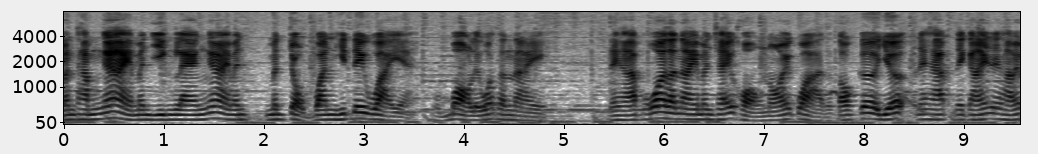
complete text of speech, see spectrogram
มันทำง่าย มันยิงแรงง่าย มันมันจบวันฮิตได้ไวอะ ผมบอกเลยว่าสไนนะครับ เพราะว่าทนายมันใช้ของน้อยกว่าสต็อกเกอร์เยอะนะครับ ในการที่จะทำให้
